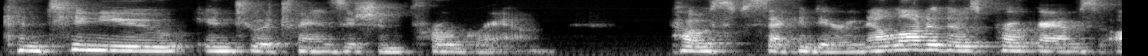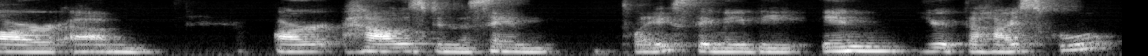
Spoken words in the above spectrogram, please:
continue into a transition program post secondary. Now, a lot of those programs are um, are housed in the same place. They may be in your, the high school.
